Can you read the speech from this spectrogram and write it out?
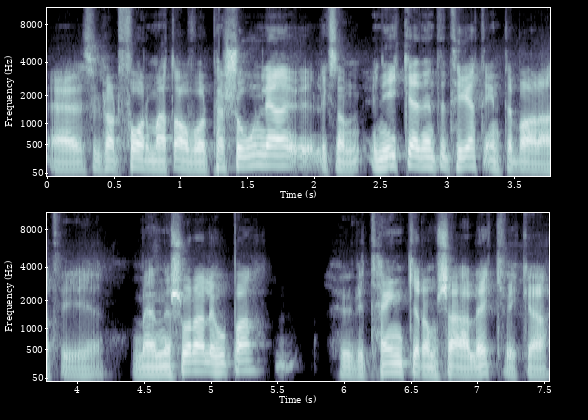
eh, såklart format av vår personliga liksom, unika identitet, inte bara att vi är människor allihopa. Hur vi tänker om kärlek, vilka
